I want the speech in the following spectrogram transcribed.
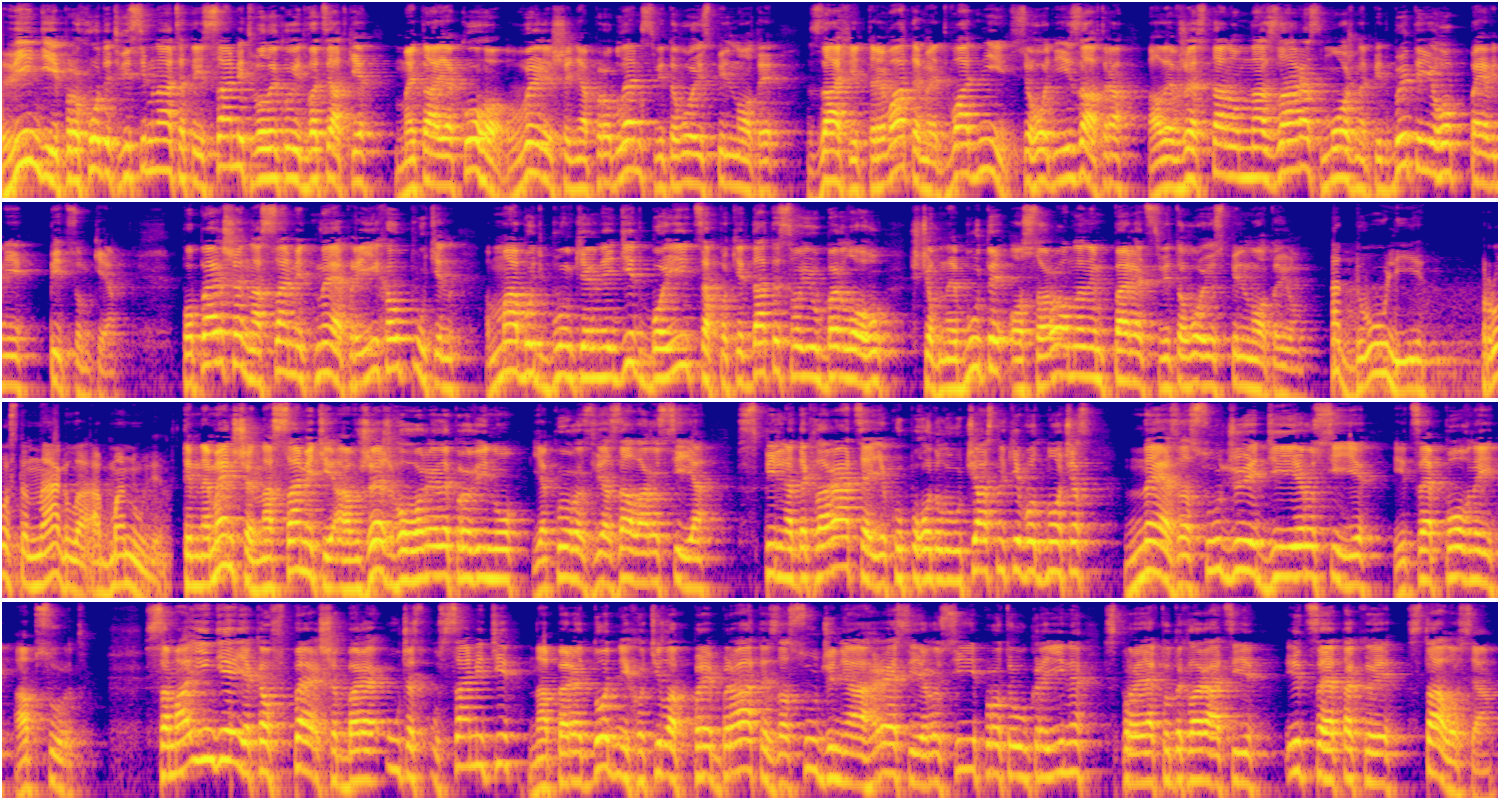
В Індії проходить 18-й саміт Великої Двадцятки, мета якого вирішення проблем світової спільноти. Захід триватиме два дні сьогодні і завтра, але вже станом на зараз можна підбити його певні підсумки. По-перше, на саміт не приїхав Путін. Мабуть, бункерний дід боїться покидати свою берлогу, щоб не бути осоромленим перед світовою спільнотою. Надули. Просто нагло обманули. Тим не менше, на саміті а вже ж говорили про війну, яку розв'язала Росія. Спільна декларація, яку погодили учасники, водночас не засуджує дії Росії, і це повний абсурд. Сама Індія, яка вперше бере участь у саміті, напередодні хотіла прибрати засудження агресії Росії проти України з проєкту декларації, і це таки сталося.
